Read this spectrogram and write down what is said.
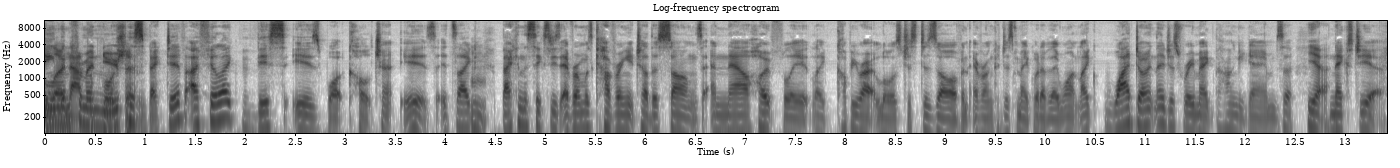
seeing them from a new perspective, I feel like this is what culture is. It's like Mm. back in the 60s, everyone was covering each other's songs, and now hopefully, like, copyright laws just dissolve and everyone could just make whatever they want. Like, why don't they just remake The Hunger Games uh, Yeah. next year?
